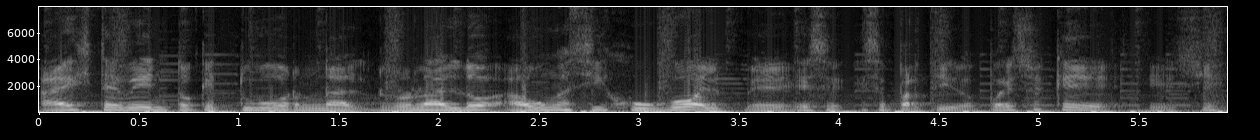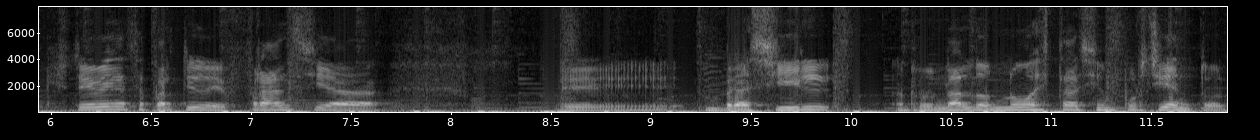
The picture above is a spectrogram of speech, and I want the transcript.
a este evento que tuvo Ronaldo, aún así jugó el, eh, ese, partido. Por eso es que eh, si es que usted ve ese partido de Francia eh, Brasil, Ronaldo no está al 100%,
